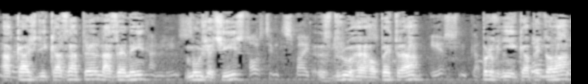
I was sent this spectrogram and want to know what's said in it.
a každý kazatel na zemi může číst z druhého Petra, první kapitola.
